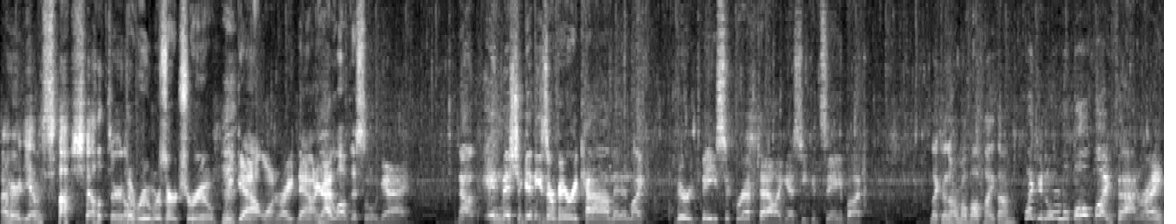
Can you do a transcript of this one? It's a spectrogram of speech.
I heard you have a soft shell turtle. The rumors are true. We got one right down here. I love this little guy. Now in Michigan, these are very common and like very basic reptile, I guess you could say, but like a normal ball python? like a normal ball python, right?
